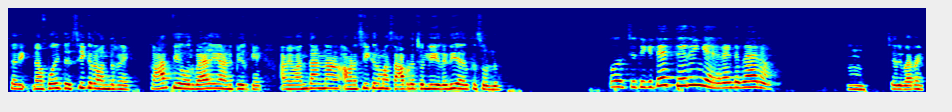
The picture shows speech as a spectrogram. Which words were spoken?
சரி நான் போயிட்டு சீக்கிரம் வந்துடுறேன். கார்த்தியை ஒரு வேலையை அனுப்பியிருக்கேன். அவன் வந்தான்னா அவனை சீக்கிரமா சாப்பிட சொல்லி ரெடியா இருக்க சொல்லு. ஊர் சுத்திக்கிட்டே தெரியுங்க ரெண்டு பேரும். ம் சரி வரேன்.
